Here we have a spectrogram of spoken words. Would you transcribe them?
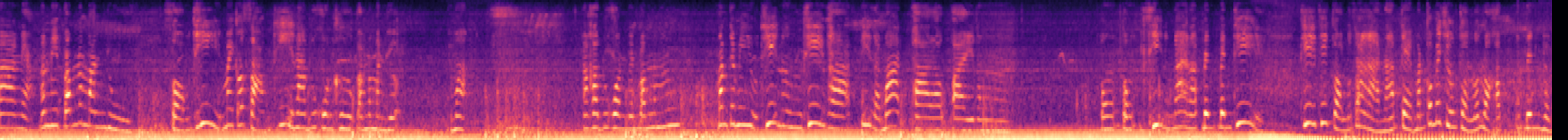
มาเนี่ย มันมีปั๊มน้ำมันอยู่สองที่ไม่ก็สามที่นะทุกคนคือปั๊มน้ำมันเยอะเยอะมาก นะครับ ทุกคนเป็นปั๊มน้ำมันจะมีอยู่ที่หนึ่งที่พาที่สามารถพาเราไปตรง ตรงตรงอีกที่หนึ่งได้นะเป็นเป็นที่ที่ที่จอดรถทหารนะแต่มันก็ไม่เชิงจอดรถหรอกครับ มันเป็นแบบ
